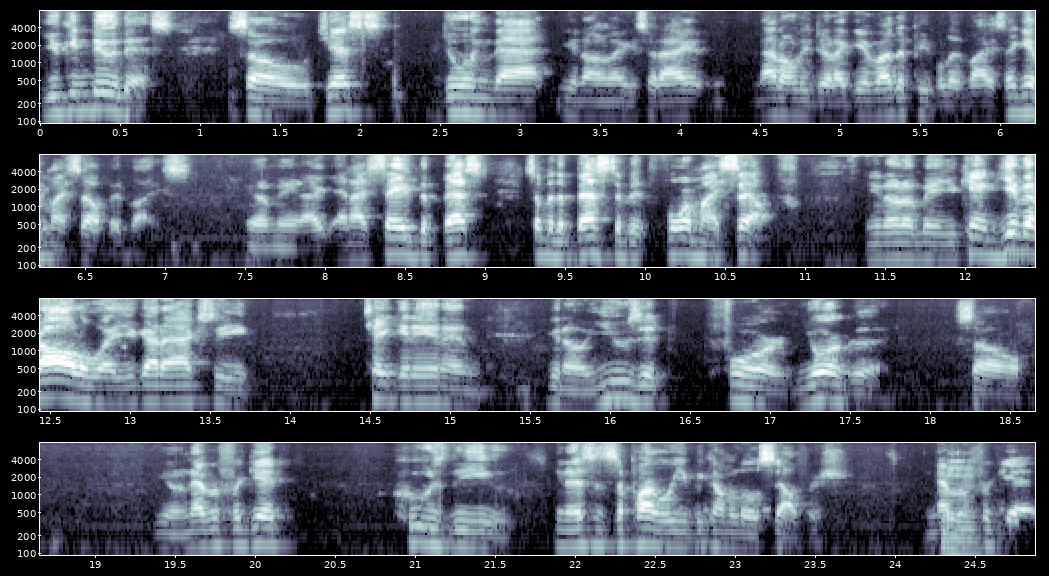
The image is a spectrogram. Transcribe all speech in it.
you can do this. So just doing that, you know, like I said, I not only did I give other people advice, I give myself advice. You know what I mean? I, and I save the best, some of the best of it for myself. You know what I mean? You can't give it all away. You got to actually take it in and, you know, use it for your good. So, you know, never forget who's the, you know, this is the part where you become a little selfish. Never mm-hmm. forget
